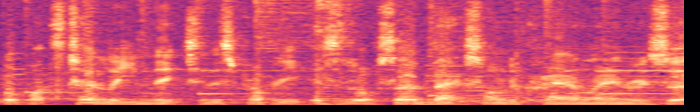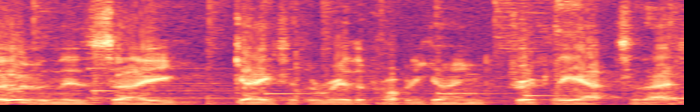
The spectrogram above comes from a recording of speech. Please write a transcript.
But what's totally unique to this property is it also backs onto Crown Land Reserve and there's a gate at the rear of the property going directly out to that.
